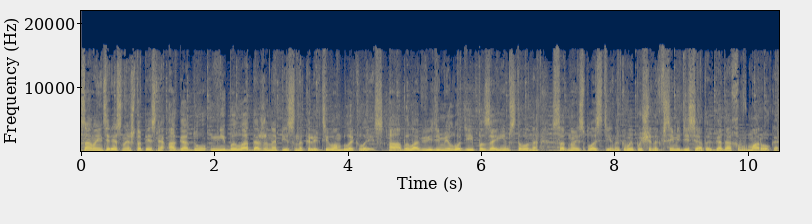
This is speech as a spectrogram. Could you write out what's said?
Самое интересное, что песня о году не была даже написана коллективом Black Lace, а была в виде мелодии позаимствована с одной из пластинок, выпущенных в 70-х годах в Марокко.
